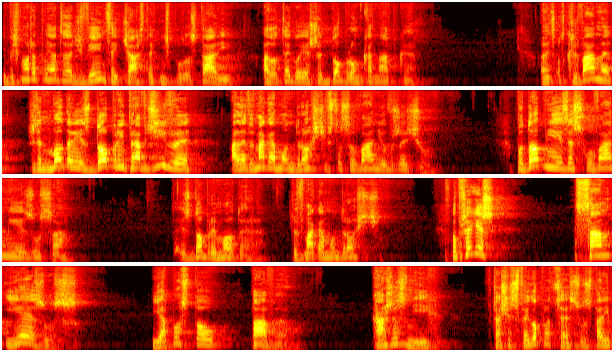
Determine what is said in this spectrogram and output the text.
I być może powinna dodać więcej ciastek niż pozostali, a do tego jeszcze dobrą kanapkę. A więc odkrywamy, że ten model jest dobry i prawdziwy, ale wymaga mądrości w stosowaniu w życiu. Podobnie jest ze słowami Jezusa. To jest dobry model, który wymaga mądrości. Bo przecież sam Jezus i apostoł Paweł, każdy z nich w czasie swojego procesu zostali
